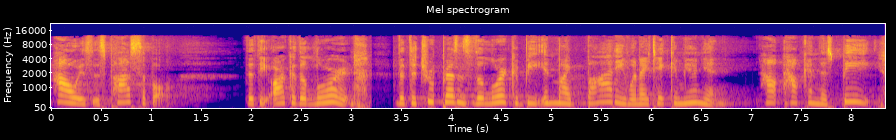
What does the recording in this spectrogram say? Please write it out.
how is this possible? That the ark of the Lord, that the true presence of the Lord could be in my body when I take communion? How, how can this be?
